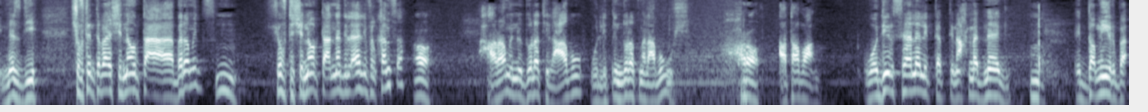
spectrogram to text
الناس دي شفت انت بقى الشناوي بتاع بيراميدز؟ شفت الشناوي بتاع النادي الأهلي في الخمسة؟ آه. حرام إن دولت يلعبوا والاثنين دولت ما لعبوش. حرام. آه طبعا. ودي رساله للكابتن أحمد ناجي. الضمير بقى.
